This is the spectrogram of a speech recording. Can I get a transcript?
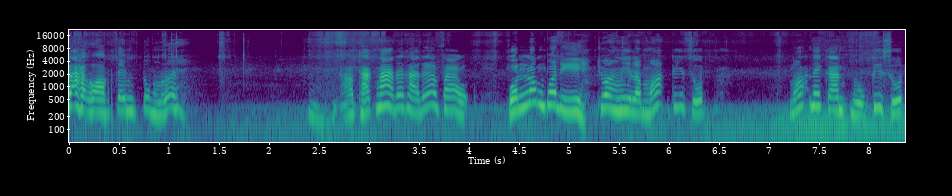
ลากออกเต็มตุ่มเลยเอาทักมาเด้อค่ะเด้อเฝ้าฝนล่องพอดี ช่วงนี้ละเหมาะที่สุด เหมาะในการปลูกที่สุด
